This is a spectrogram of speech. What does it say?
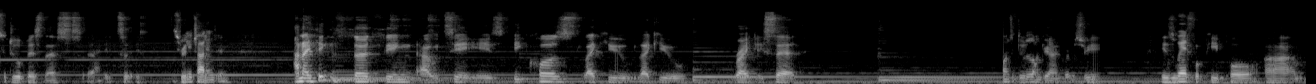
to do business. Uh, it's, it's really challenging. And I think the third thing I would say is because, like you, like you rightly said, want to do laundry and grocery is weird for people. Um,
